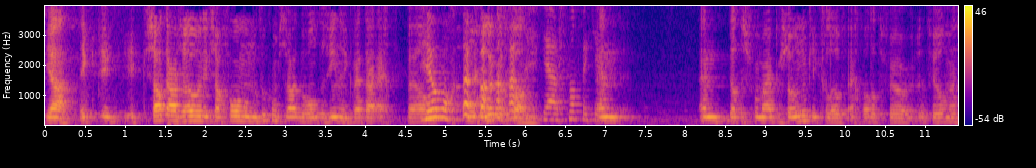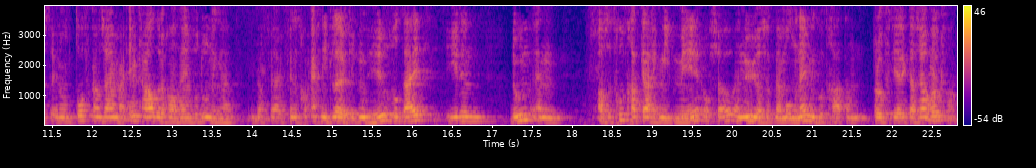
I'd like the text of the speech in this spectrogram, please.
ja, ik, ik, ik zat daar zo en ik zag voor me mijn toekomst eruit begon te zien. En ik werd daar echt wel Heel ongelukkig van. ja, snap ik. Ja. En, en dat is voor mij persoonlijk. Ik geloof echt wel dat voor, dat voor heel veel mensen enorm tof kan zijn. Maar ik haalde er gewoon geen voldoening uit. Ik dacht, ja, ik vind het gewoon echt niet leuk. Ik moet heel veel tijd hierin doen. En als het goed gaat, krijg ik niet meer of zo. En nu, als het met mijn onderneming goed gaat, dan profiteer ik daar zelf ook van.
